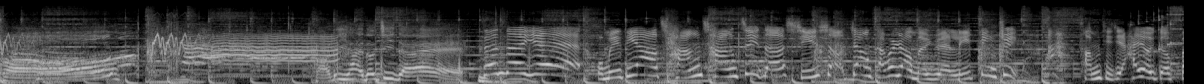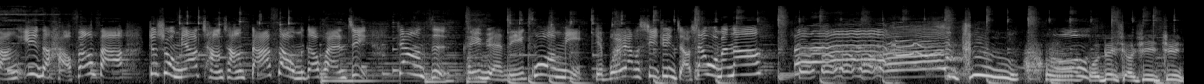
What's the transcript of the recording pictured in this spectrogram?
捧，好厉害，都记得哎！真的耶！我们一定要常常记得洗手，这样才会让我们远离病菌啊！草莓姐姐还有一个防疫的好方法，就是我们要常常打扫我们的环境，这样子可以远离过敏，也不会让细菌找上我们呢。我对小细菌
